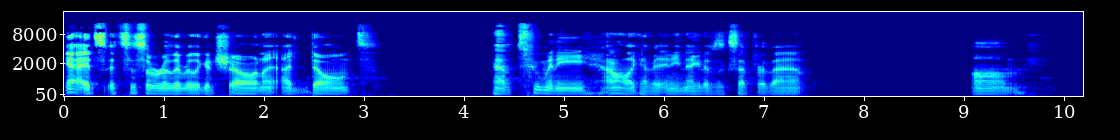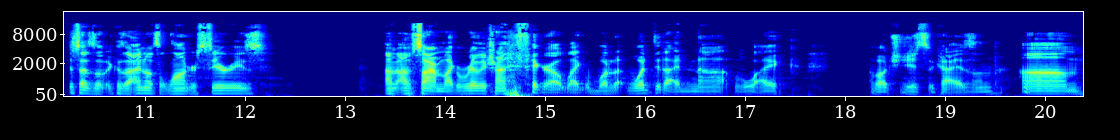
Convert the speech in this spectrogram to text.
yeah, it's it's just a really really good show, and I I don't have too many. I don't like have any negatives except for that. Um, just as because I know it's a longer series. I'm I'm sorry. I'm like really trying to figure out like what what did I not like about Jujutsu Kaisen. Um,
